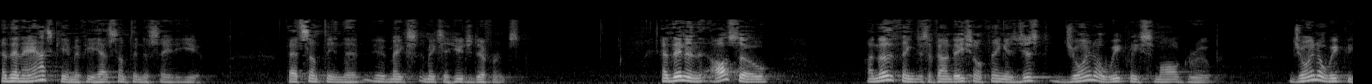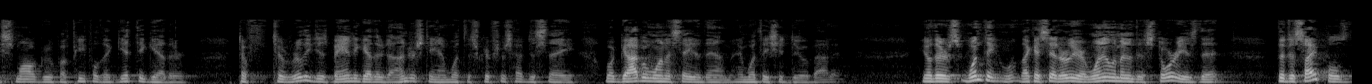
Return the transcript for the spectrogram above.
and then ask Him if He has something to say to you. That's something that it makes, it makes a huge difference. And then in, also, another thing, just a foundational thing is just join a weekly small group. Join a weekly small group of people that get together to, to really just band together to understand what the scriptures have to say, what God would want to say to them, and what they should do about it. You know, there's one thing, like I said earlier, one element of this story is that the disciples,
